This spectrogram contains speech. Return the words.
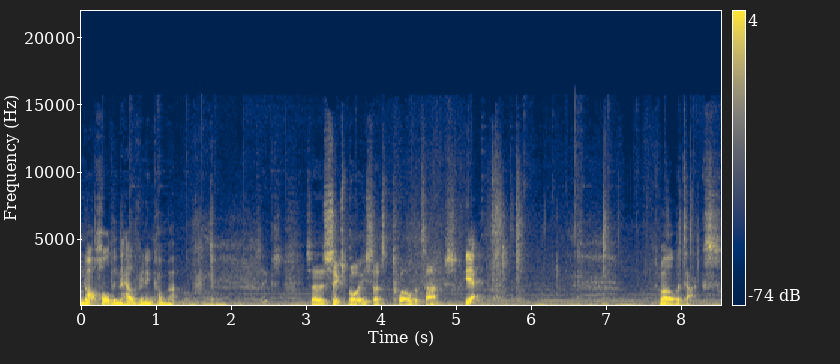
not holding the Helverin in combat. Six. So there's six boys. So that's twelve attacks. Yeah. 12 attacks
